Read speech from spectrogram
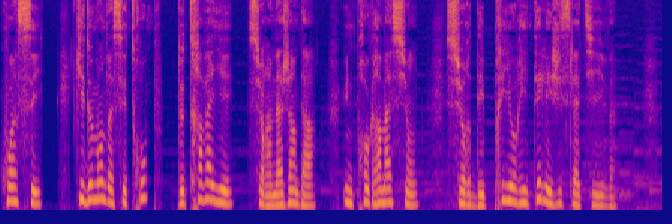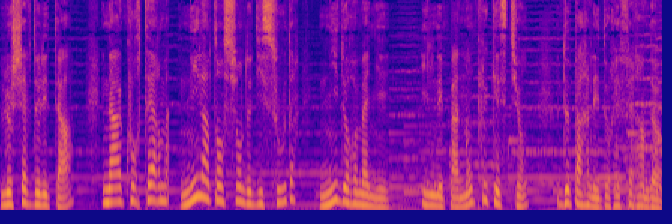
coincé, qui demande à ses troupes de travailler sur un agenda, une programmation, sur des priorités législatives. Le chef de l'État n'a à court terme ni l'intention de dissoudre ni de remanier. Il n'est pas non plus question de parler de référendum.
